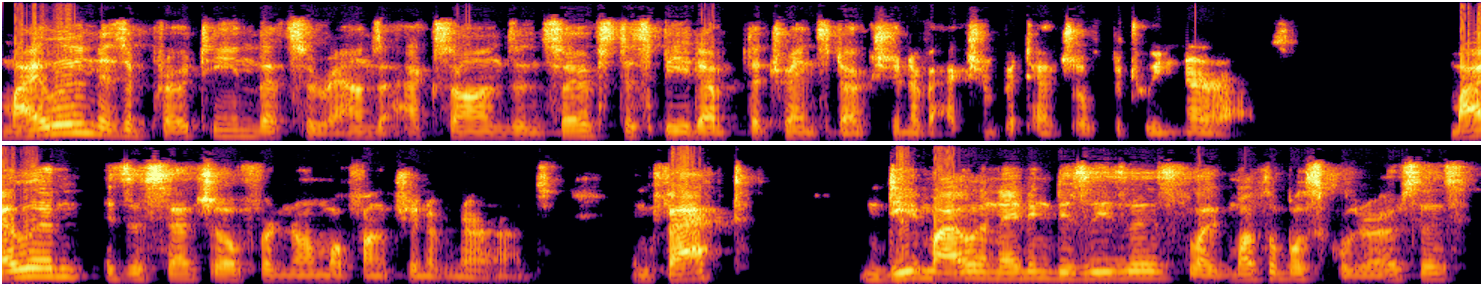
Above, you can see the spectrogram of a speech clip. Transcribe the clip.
Myelin is a protein that surrounds axons and serves to speed up the transduction of action potentials between neurons. Myelin is essential for normal function of neurons. In fact, demyelinating diseases like multiple sclerosis,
